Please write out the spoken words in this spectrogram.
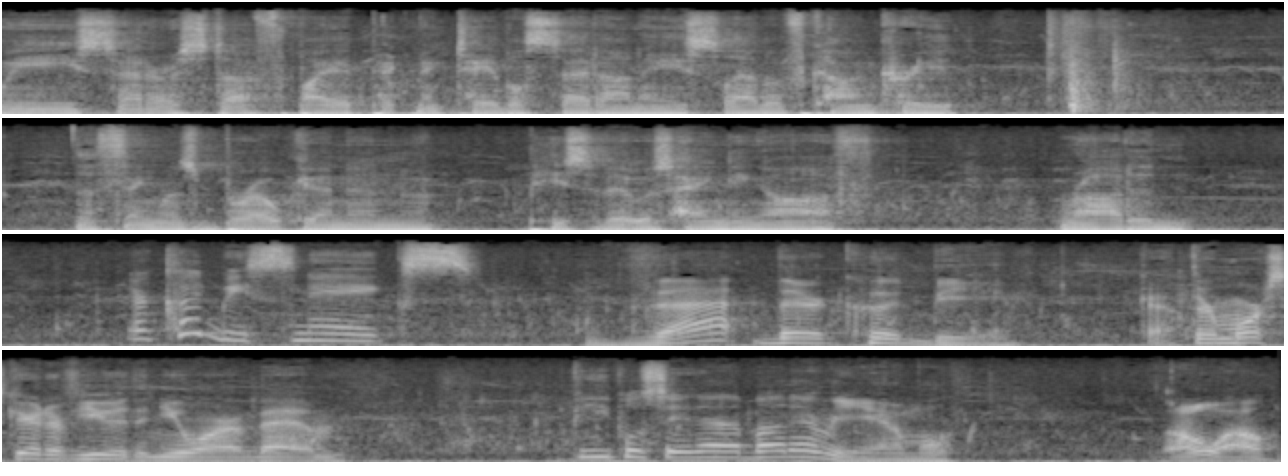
We set our stuff by a picnic table set on a slab of concrete. The thing was broken and a piece of it was hanging off, rotted. There could be snakes. That there could be. They're more scared of you than you are of them. People say that about every animal. Oh well.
